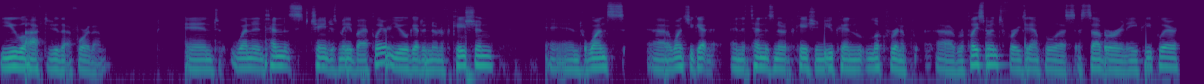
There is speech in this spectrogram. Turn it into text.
you will have to do that for them. And when an attendance change is made by a player, you'll get a notification. And once uh, once you get an attendance notification, you can look for a uh, replacement, for example, a, a, sub or an AP player,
